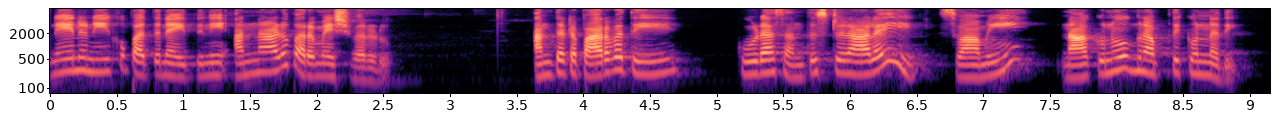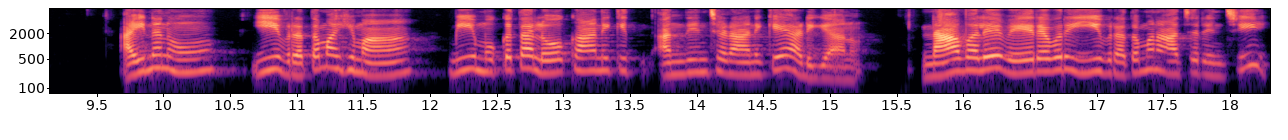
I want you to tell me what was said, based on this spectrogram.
నేను నీకు పతినైతిని అన్నాడు పరమేశ్వరుడు. అంతట పార్వతి కూడా సంతుష్టురాలై స్వామి నాకునూ జ్ఞప్తికున్నది. అయినను ఈ వ్రతమహిమ మీ ముఖత లోకానికి అందించడానికే అడిగాను. నా వలె వేరెవరు ఈ వ్రతమును ఆచరించి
